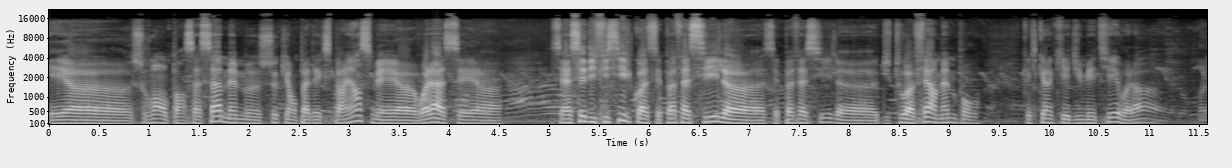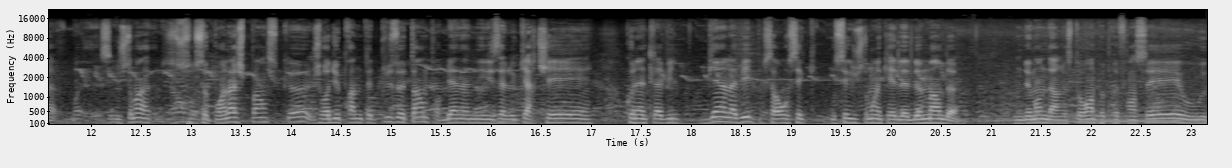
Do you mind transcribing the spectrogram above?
Et euh, souvent on pense à ça, même ceux qui n'ont pas d'expérience, mais euh, voilà, c'est c'est assez difficile, quoi. C'est pas facile, euh, c'est pas facile euh, du tout à faire, même pour quelqu'un qui est du métier, voilà. Voilà. Justement, sur ce point-là, je pense que j'aurais dû prendre peut-être plus de temps pour bien analyser le quartier, connaître la ville, bien la ville, pour savoir où c'est où c'est justement qu'il y a de la demande. Une demande d'un restaurant à peu près français, ou.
